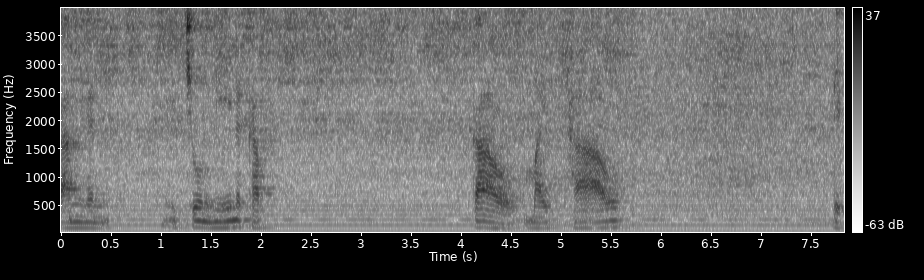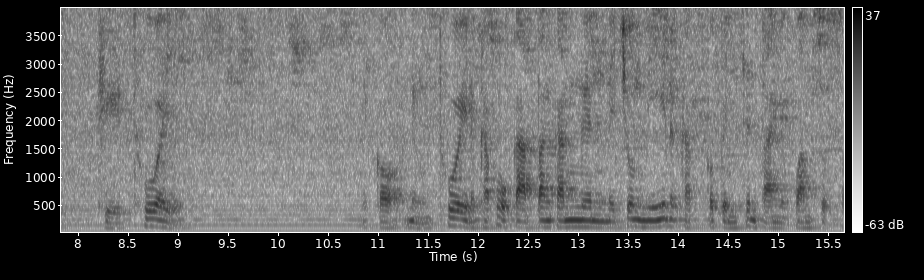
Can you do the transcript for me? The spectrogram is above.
การเงินในช่วงนี้นะครับก้าวไม้เท้าเด็กถือถ้วยแล้วก็หนึ่งถ้วยนะครับ โอกาสทางการเงินในช่วงนี้นะครับ ก็เป็นเส้นทางแห่งความสดใส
